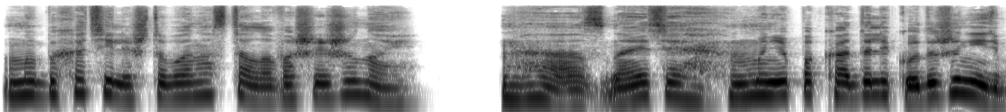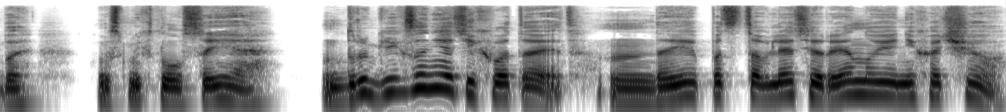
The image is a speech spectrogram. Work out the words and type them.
мы бы хотели, чтобы она стала вашей женой. «А, знаете, мне пока далеко до женитьбы», — усмехнулся я. «Других занятий хватает, да и подставлять Ирену я не хочу.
